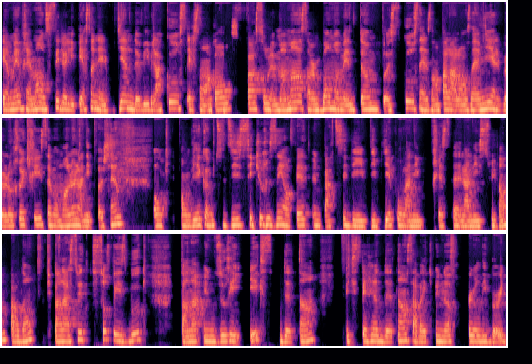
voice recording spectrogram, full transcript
permet vraiment aussi, là, les personnes, elles viennent de vivre la course, elles sont encore super sur le moment, c'est un bon momentum post-course, elles en parlent à leurs amis, elles veulent recréer ce moment-là l'année prochaine. Donc, on vient, comme tu dis, sécuriser en fait une partie des, billets pour l'année l'année suivante, pardon. Puis par la suite, sur Facebook, pendant une durée X de temps, Période de temps, ça va être une offre early bird,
